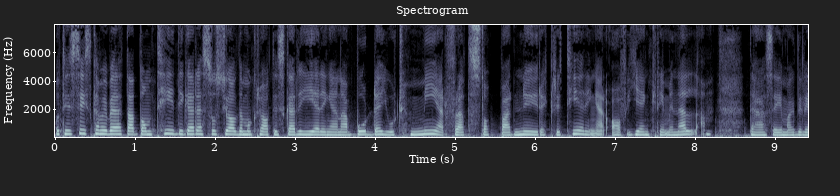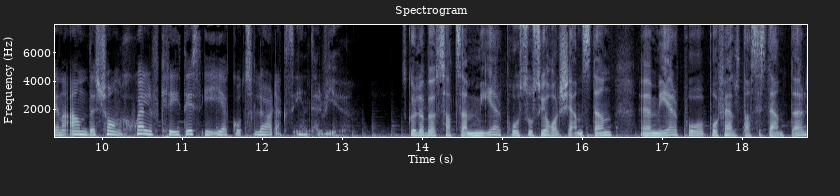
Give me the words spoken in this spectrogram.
Och till sist kan vi berätta att de tidigare socialdemokratiska regeringarna borde gjort mer för att stoppa nyrekryteringar av gängkriminella. Det här säger Magdalena Andersson självkritiskt i Ekots lördagsintervju skulle ha behövt satsa mer på socialtjänsten, eh, mer på, på fältassistenter.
